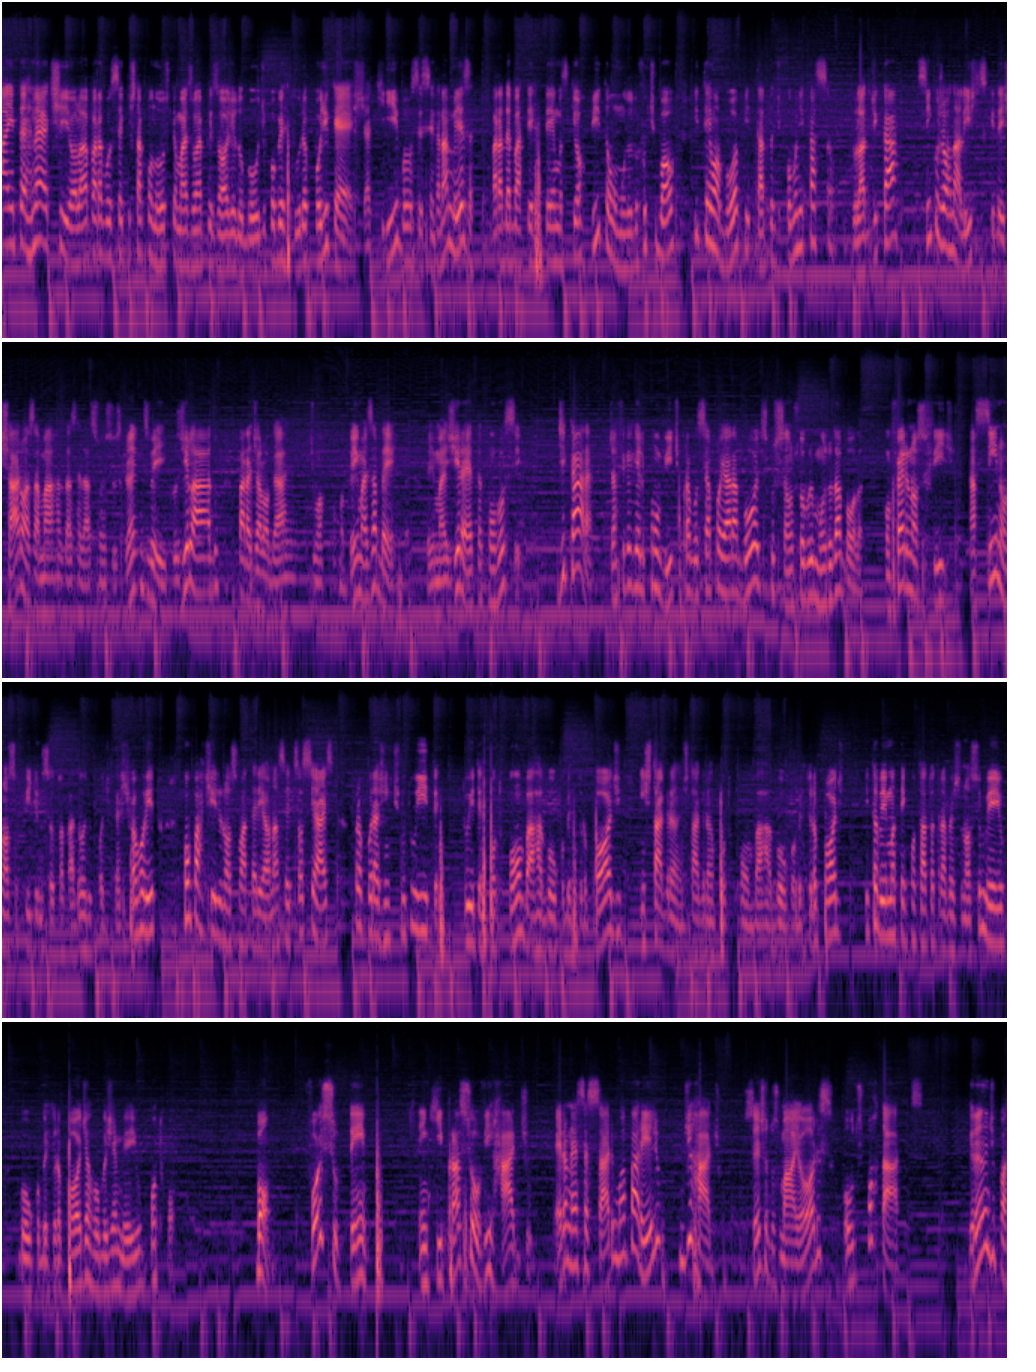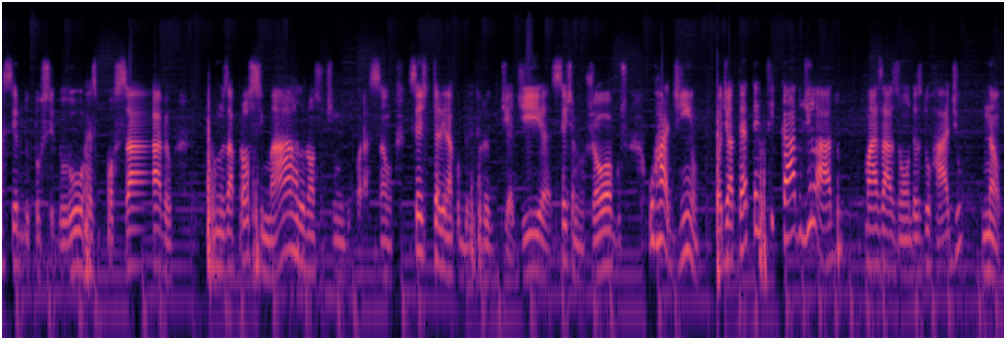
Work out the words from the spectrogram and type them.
Olá, internet! Olá para você que está conosco em mais um episódio do Gol de Cobertura Podcast. Aqui você senta na mesa para debater temas que orbitam o mundo do futebol e tem uma boa pitada de comunicação. Do lado de cá, cinco jornalistas que deixaram as amarras das redações dos grandes veículos de lado para dialogar de uma forma bem mais aberta, bem mais direta com você. De cara, já fica aquele convite para você apoiar a boa discussão sobre o mundo da bola. Confere o nosso feed, assina o nosso feed no seu tocador de podcast favorito, compartilhe o nosso material nas redes sociais, procura a gente no Twitter, twitter.com.br golcoberturapod, Instagram, instagram.com.br golcoberturapod e também mantém contato através do nosso e-mail, golcoberturapod.gmail.com. Bom, foi-se o tempo em que para se ouvir rádio era necessário um aparelho de rádio seja dos maiores ou dos portáteis. Grande parceiro do torcedor, responsável por nos aproximar do nosso time do coração, seja ali na cobertura do dia a dia, seja nos jogos, o radinho pode até ter ficado de lado, mas as ondas do rádio não.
